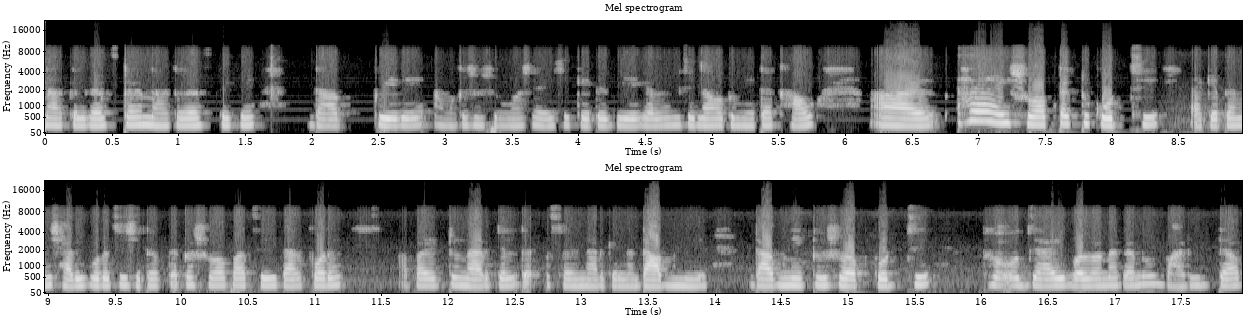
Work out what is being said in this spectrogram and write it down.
নারকেল গাছটা, নারকেল গাছ থেকে ডাব পেরে আমাকে শ্বশুর মশাই এসে কেটে দিয়ে গেলেন যে, নাও তুমি এটা খাও। আর হ্যাঁ এই আপটা একটু করছি। একে তো আমি শাড়ি পরেছি, সেটার তো একটা আপ আছেই। তারপরে আবার একটু নারকেলটা সরি নারকেল না, ডাব নিয়ে ডাব নিয়ে একটু আপ করছি। তো যাই বলো না কেন, বাড়ির ডাব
